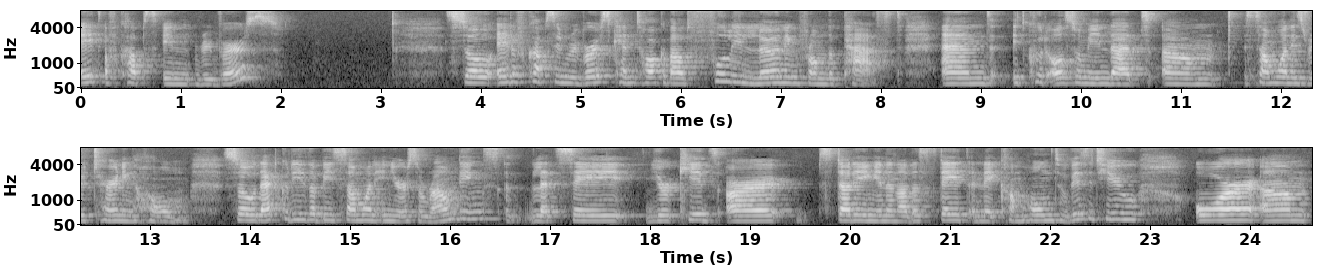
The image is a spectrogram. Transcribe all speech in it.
Eight of Cups in reverse. So Eight of Cups in reverse can talk about fully learning from the past. And it could also mean that um, someone is returning home. So that could either be someone in your surroundings. Let's say your kids are studying in another state and they come home to visit you or um,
